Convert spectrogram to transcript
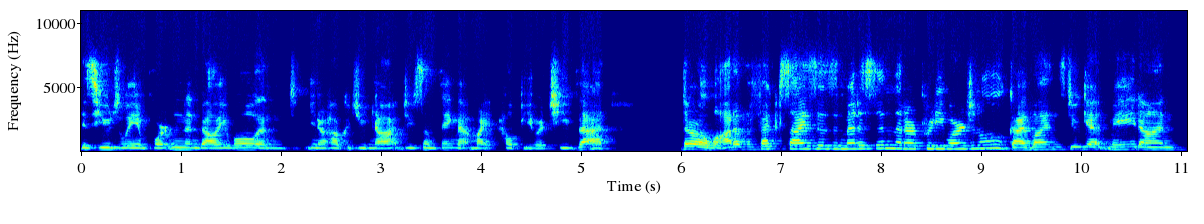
is hugely important and valuable. And, you know, how could you not do something that might help you achieve that? There are a lot of effect sizes in medicine that are pretty marginal. Guidelines do get made on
